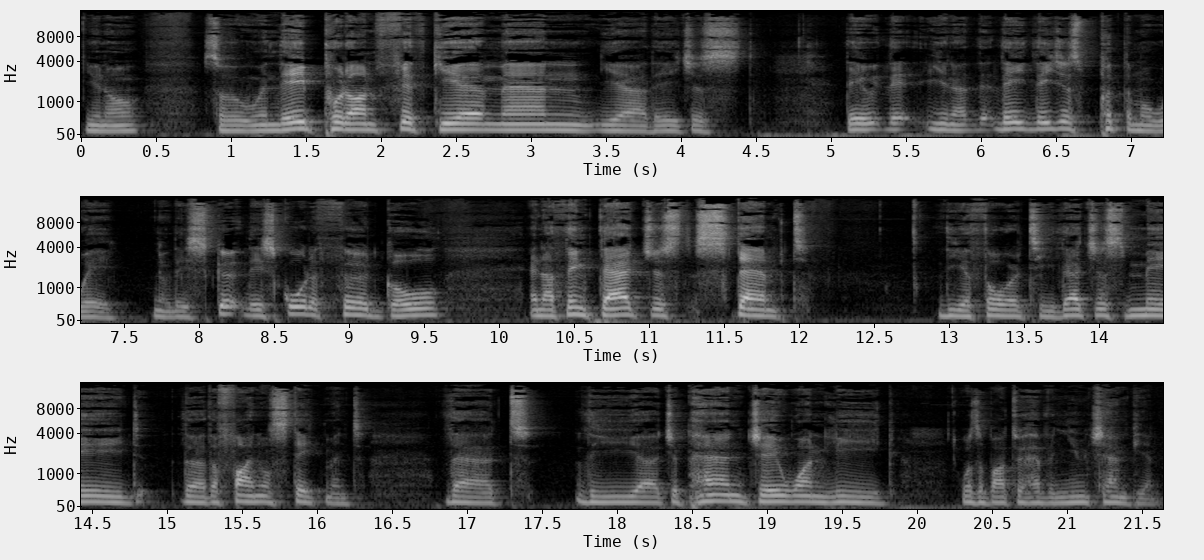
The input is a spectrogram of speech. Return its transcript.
you know. So when they put on fifth gear, man, yeah, they just they, they you know they they just put them away. You know, they sc- they scored a third goal, and I think that just stamped the authority. That just made the the final statement that the uh, Japan J1 League was about to have a new champion.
